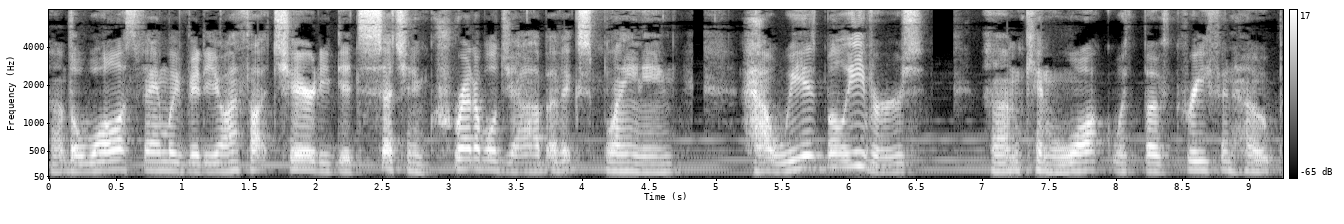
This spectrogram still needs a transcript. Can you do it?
uh, the Wallace family video. I thought Charity did such an incredible job of explaining how we as believers um, can walk with both grief and hope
